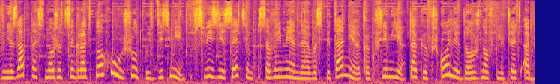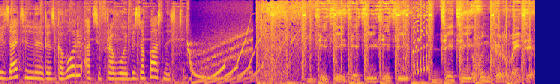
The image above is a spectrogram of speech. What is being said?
Внезапность может сыграть плохую шутку с детьми. В связи с этим современное воспитание как в семье, так и в школе должно включать обязательные разговоры о цифровой безопасности. Дети, дети, дети, дети в интернете.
